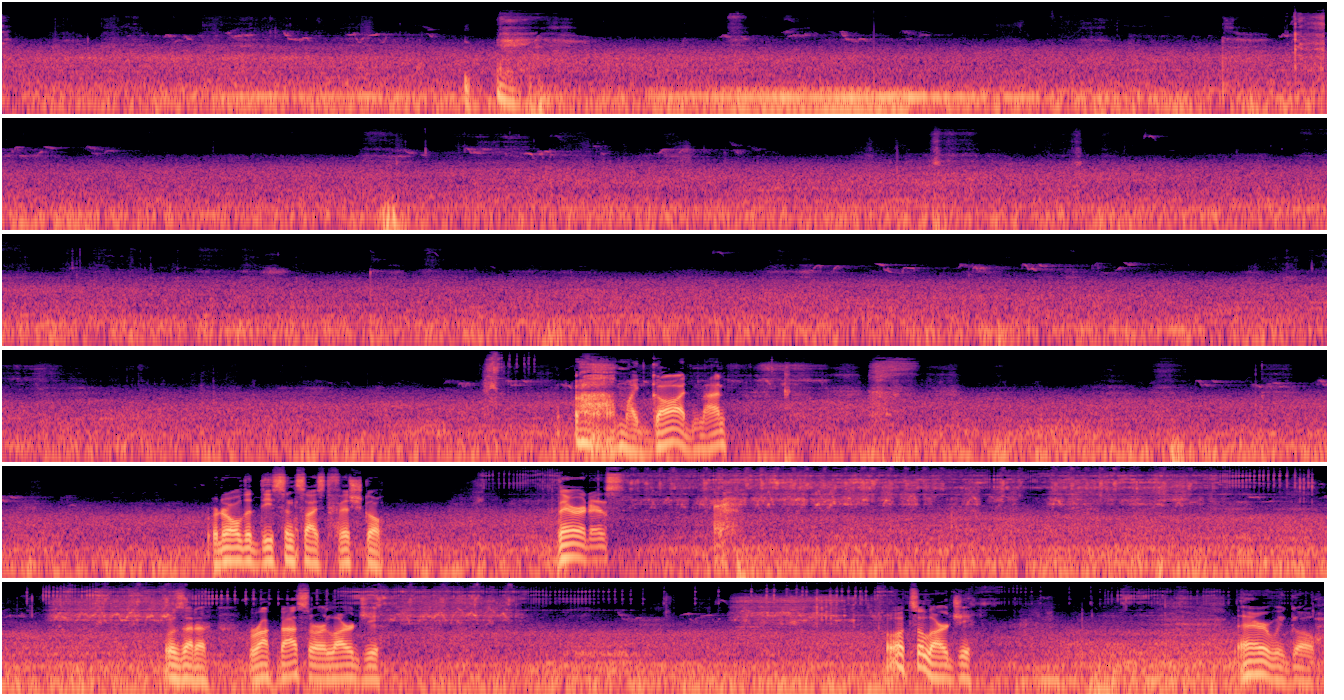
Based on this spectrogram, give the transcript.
Oh my god, man. Where did all the decent sized fish go? There it is. Was that a rock bass or a largie? Oh, it's a largie. There we go.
